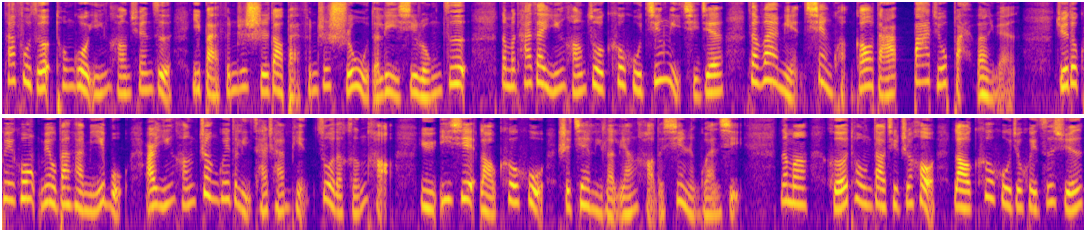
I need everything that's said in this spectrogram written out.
他负责通过银行圈子以百分之十到百分之十五的利息融资。那么他在银行做客户经理期间，在外面欠款高达八九百万元，觉得亏空没有办法弥补，而银行正规的理财产品做得很好，与一些老客户是建立了良好的信任关系。那么合同到期之后，老客户就会咨询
